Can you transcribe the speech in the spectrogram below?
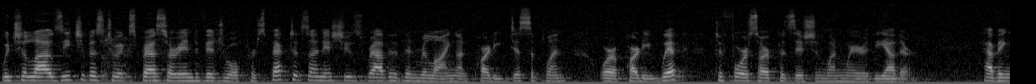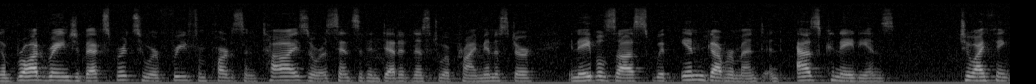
which allows each of us to express our individual perspectives on issues rather than relying on party discipline or a party whip to force our position one way or the other. Having a broad range of experts who are free from partisan ties or a sense of indebtedness to a prime minister enables us within government and as Canadians to, I think,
